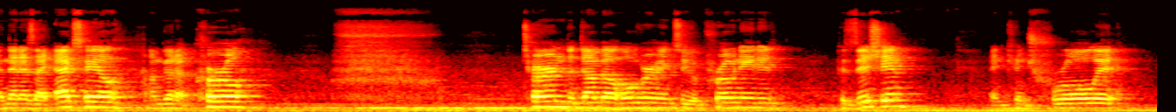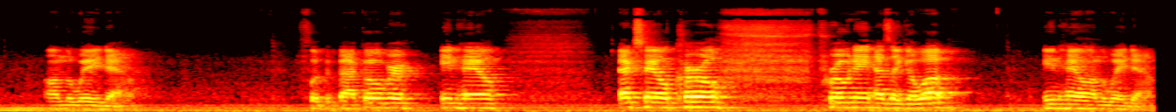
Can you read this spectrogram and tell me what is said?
and then as I exhale, I'm gonna curl Turn the dumbbell over into a pronated position and control it on the way down. Flip it back over, inhale, exhale, curl, pronate as I go up, inhale on the way down.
